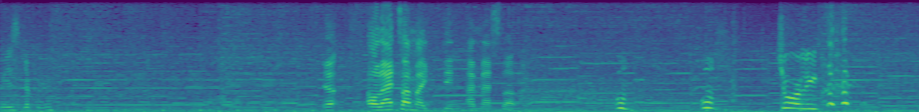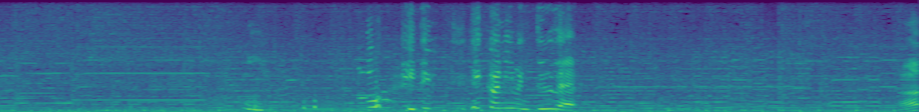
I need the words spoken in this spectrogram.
missed the thing. Yeah. Oh, that time I didn't. I messed up. Oof! Oof! Surely! Oh, he did, He couldn't even do that. Huh?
